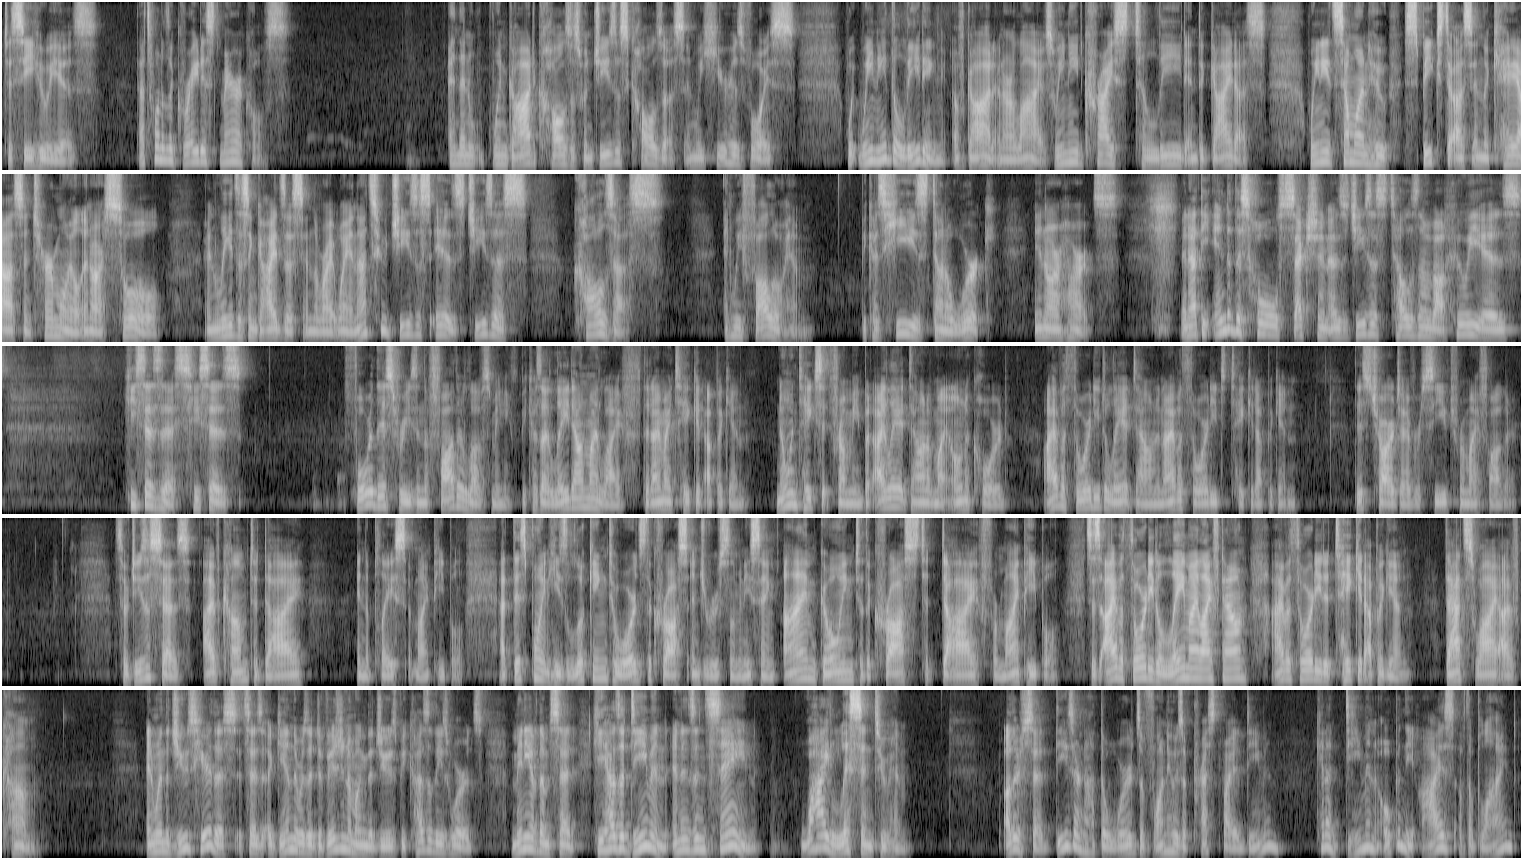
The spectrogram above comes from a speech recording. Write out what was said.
to see who he is. That's one of the greatest miracles. And then when God calls us, when Jesus calls us and we hear his voice, we, need the leading of God in our lives. We need Christ to lead and to guide us. We need someone who speaks to us in the chaos and turmoil in our soul and leads us and guides us in the right way. And that's who Jesus is. Jesus calls us and we follow him. because he's done a work in our hearts. And at the end of this whole section, as Jesus tells them about who he is, he says this He says, For this reason the Father loves me, because I lay down my life that I might take it up again. No one takes it from me, but I lay it down of my own accord. I have authority to lay it down, and I have authority to take it up again. This charge I have received from my Father. So Jesus says, I've come to die in the place of my people. At this point, he's looking towards the cross in Jerusalem and he's saying, I'm going to the cross to die for my people. He says, I have authority to lay my life down, I have authority to take it up again. That's why I've come. And when the Jews hear this, it says, again, there was a division among the Jews because of these words. Many of them said, He has a demon and is insane. Why listen to him? Others said, These are not the words of one who is oppressed by a demon. Can a demon open the eyes of the blind?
